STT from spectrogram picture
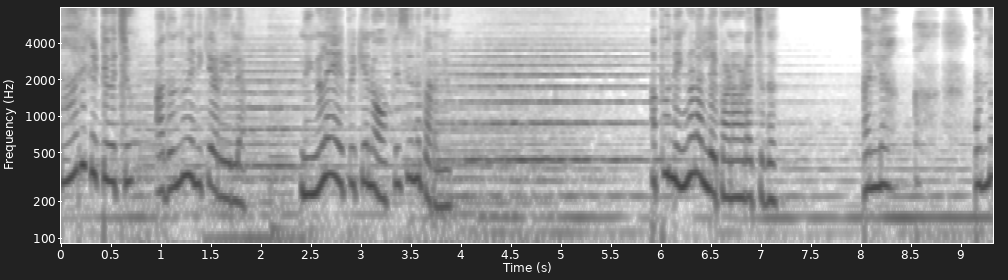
ആര് കെട്ടിവെച്ചു അതൊന്നും എനിക്കറിയില്ല. നിങ്ങളെ ഏൽപ്പിക്കാൻ ഓഫീസിൽ നിന്ന് പറഞ്ഞു. അപ്പൊ നിങ്ങളല്ലേ പണം അടച്ചത്? അല്ല ഒന്ന്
